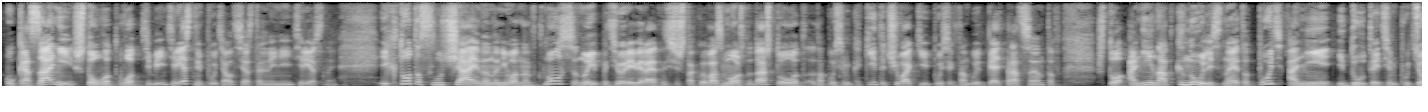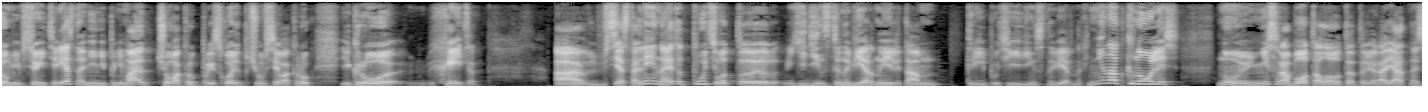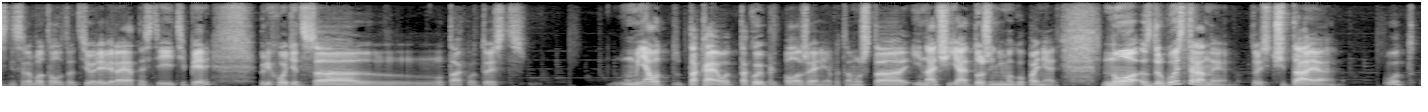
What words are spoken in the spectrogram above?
указаний, что вот, вот тебе интересный путь, а вот все остальные неинтересные. И кто-то случайно на него наткнулся, ну и по теории вероятности что такое возможно, да, что вот, допустим, какие-то чуваки, пусть их там будет 5%, что они наткнулись на этот путь, они идут этим путем, им все интересно, они не понимают, что вокруг происходит, почему все вокруг игру хейтят. А все остальные на этот путь вот э, единственно верный или там три пути единственно верных не наткнулись. Ну, не сработала вот эта вероятность, не сработала эта теория вероятности, и теперь приходится э, вот так вот, то есть у меня вот такая вот такое предположение, потому что иначе я тоже не могу понять. Но с другой стороны, то есть читая вот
